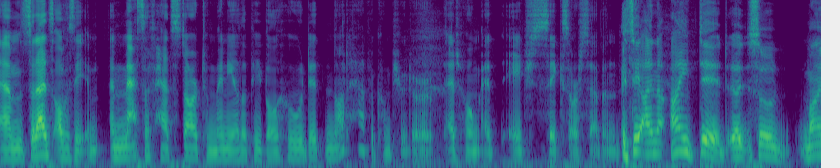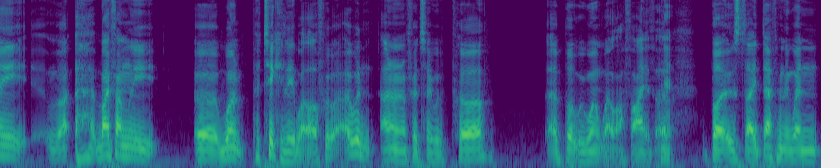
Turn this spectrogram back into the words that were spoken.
Um, so that's obviously a, a massive head start to many other people who did not have a computer at home at age six or seven. See, I, I did. Uh, so my my- family uh, weren't particularly well off. We I wouldn't. I don't know if I'd say we're poor, uh, but we weren't well off either. But it was like definitely when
